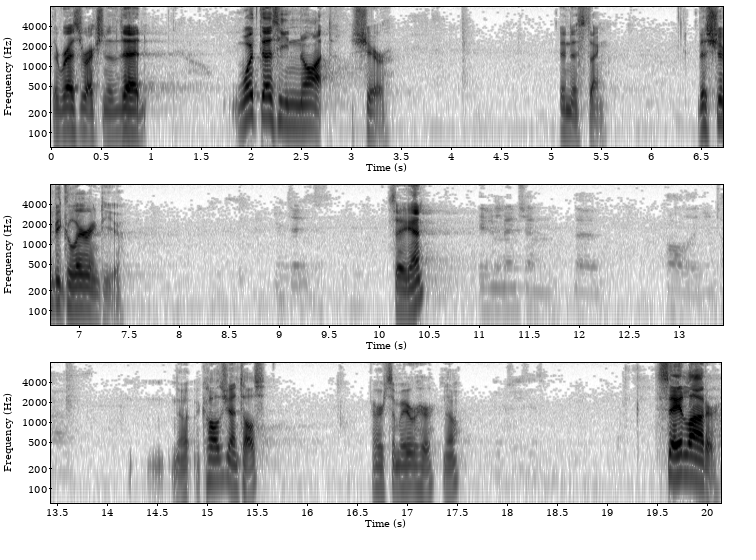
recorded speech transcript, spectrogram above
The resurrection of the dead. What does he not share in this thing? This should be glaring to you. Say again? He didn't mention the call of the Gentiles. No, the call of the Gentiles. I heard somebody over here. No? Say it louder.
